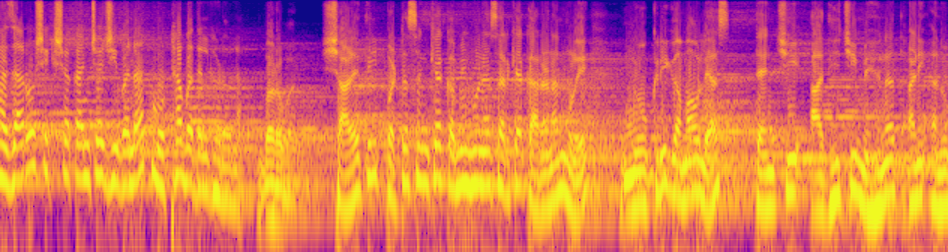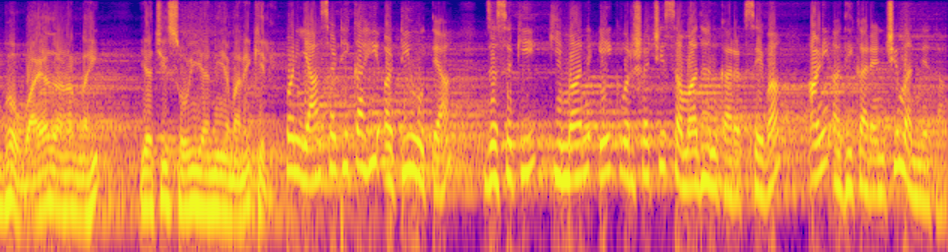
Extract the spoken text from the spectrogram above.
हजारो शिक्षकांच्या जीवनात मोठा बदल घडवला. बरोबर. शाळेतील पटसंख्या कमी होण्यासारख्या कारणांमुळे नोकरी गमावल्यास त्यांची आधीची मेहनत आणि अनुभव वाया जाणार नाही याची सोय या नियमाने केली. पण यासाठी काही अटी होत्या जसं की किमान एक वर्षाची समाधानकारक सेवा आणि अधिकाऱ्यांची मान्यता.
